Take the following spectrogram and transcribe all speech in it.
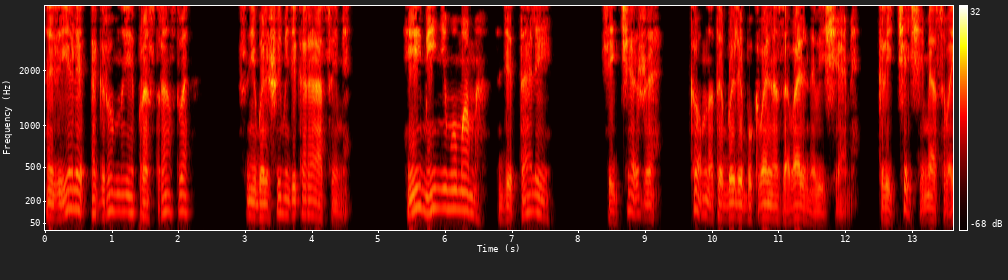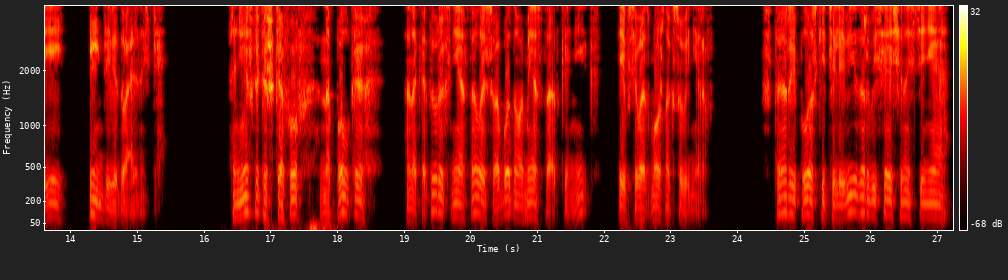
зияли огромные пространства с небольшими декорациями и минимумом деталей. Сейчас же комнаты были буквально завалены вещами, кричащими о своей индивидуальности. Несколько шкафов на полках, на которых не осталось свободного места от книг и всевозможных сувениров. Старый плоский телевизор, висящий на стене,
